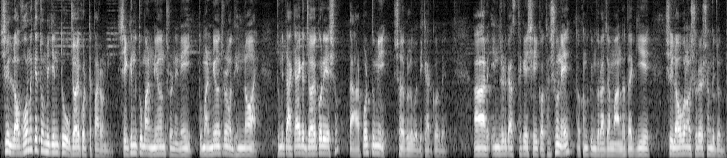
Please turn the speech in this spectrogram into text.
সেই লবণকে তুমি কিন্তু জয় করতে পারোনি। সে কিন্তু তোমার নিয়ন্ত্রণে নেই, তোমার নিয়ন্ত্রণ অধীন নয়। তুমি তাকে আগে জয় করে এসো, তারপর তুমি স্বর্গলোক অধিকার করবে। আর ইন্দ্রের কাছ থেকে সেই কথা শুনে তখন কিন্তু রাজা মান্ধাতা গিয়ে সেই লবণাসুরের সঙ্গে যুদ্ধ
